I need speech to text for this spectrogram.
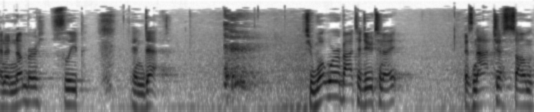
and a number sleep in death. So, what we're about to do tonight is not just some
